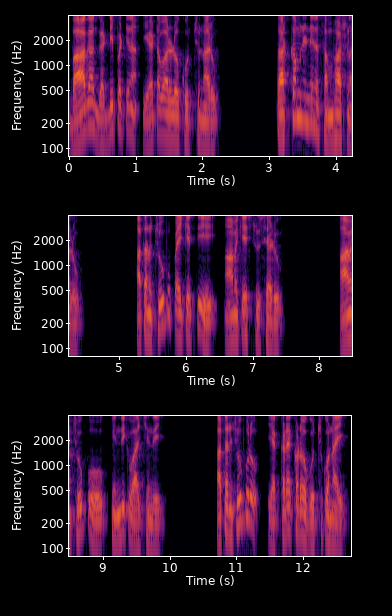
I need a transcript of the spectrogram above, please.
బాగా గడ్డిపట్టిన ఏటవారిలో కూర్చున్నారు. తర్కం నిండిన సంభాషణలు. అతను చూపు పైకెత్తి ఆమెకేసి చూశాడు. ఆమె చూపు కిందికి వాల్చింది. అతని చూపులు ఎక్కడెక్కడో గుచ్చుకున్నాయి.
